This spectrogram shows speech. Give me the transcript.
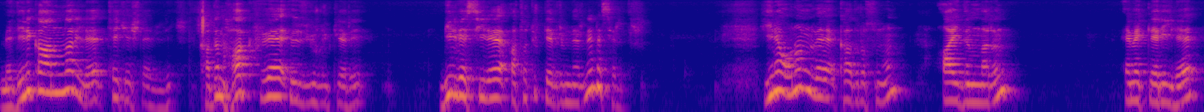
Medeni kanunlar ile tek eşlevlilik, kadın hak ve özgürlükleri bilvesile Atatürk devrimlerinin eseridir. Yine onun ve kadrosunun aydınların emekleriyle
